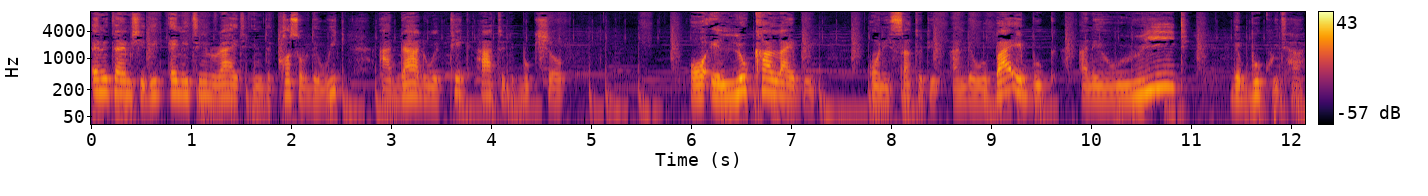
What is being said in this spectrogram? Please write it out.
anytime she did anything right in the course of the week, her dad would take her to the bookshop or a local library on a Saturday and they will buy a book and they will read the book with her.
